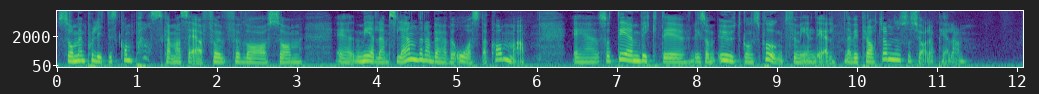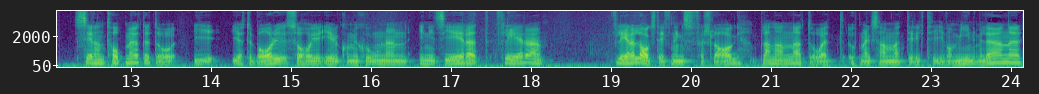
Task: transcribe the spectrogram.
som en politisk kompass kan man säga för, för vad som medlemsländerna behöver åstadkomma. Så det är en viktig liksom, utgångspunkt för min del när vi pratar om den sociala pelaren. Sedan toppmötet då i Göteborg så har ju EU-kommissionen initierat flera, flera lagstiftningsförslag, bland annat då ett uppmärksammat direktiv om minimilöner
